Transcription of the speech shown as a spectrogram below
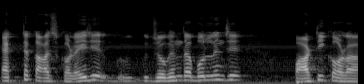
একটা কাজ করা। এই যে যোগেন্দা বললেন যে পার্টি করা।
